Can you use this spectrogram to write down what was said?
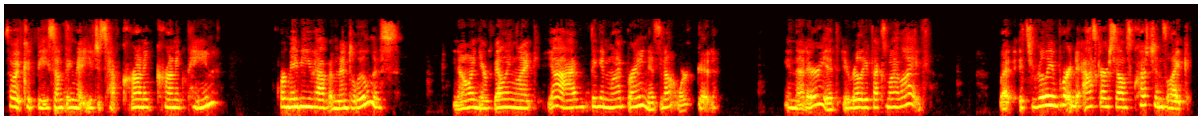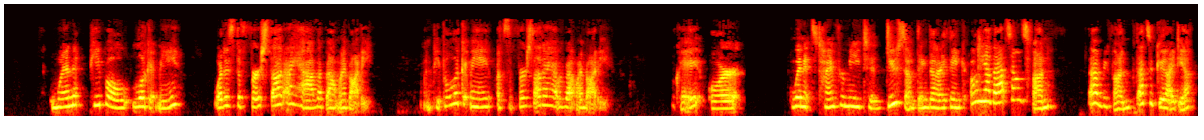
So it could be something that you just have chronic, chronic pain, or maybe you have a mental illness, you know, and you're feeling like, yeah, I'm thinking my brain does not work good in that area. It really affects my life. But it's really important to ask ourselves questions like, when people look at me, what is the first thought I have about my body? When people look at me, what's the first thought I have about my body? Okay, or when it's time for me to do something that I think, oh yeah, that sounds fun. That would be fun. That's a good idea.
